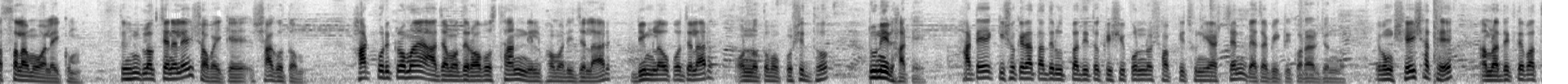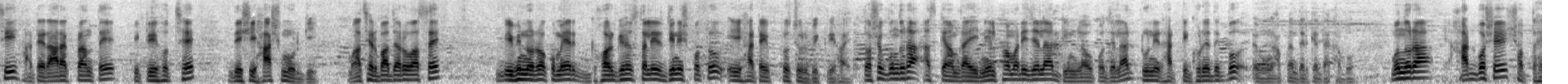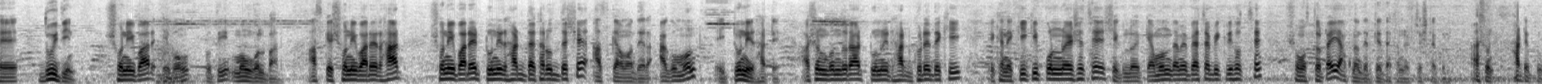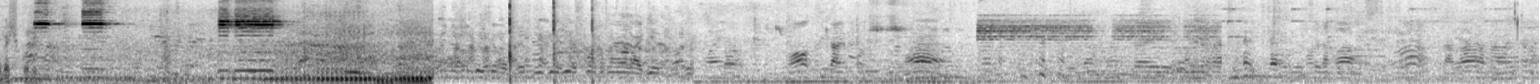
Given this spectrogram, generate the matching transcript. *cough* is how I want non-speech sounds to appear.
আসসালামু আলাইকুম। তুহিন ব্লগ চ্যানেলে সবাইকে স্বাগতম। হাট পরিক্রমায় আজ আমাদের অবস্থান নীলফামারী জেলার ডিমলা উপজেলার অন্যতম প্রসিদ্ধ টুনির হাটে। হাটে কৃষকেরা তাদের উৎপাদিত কৃষিপণ্য সব কিছু নিয়ে আসছেন বেচা বিক্রি করার জন্য। এবং সেই সাথে আমরা দেখতে পাচ্ছি হাটের আর প্রান্তে বিক্রি হচ্ছে দেশি হাঁস মুরগি। মাছের বাজারও আছে বিভিন্ন রকমের ঘর গৃহস্থালির জিনিসপত্র এই হাটে প্রচুর বিক্রি হয়। দর্শক বন্ধুরা, আজকে আমরা এই নীলফামারী জেলার ডিমলা উপজেলার টুনির হাটটি ঘুরে দেখব এবং আপনাদেরকে দেখাবো। বন্ধুরা, হাট বসে সপ্তাহে দুই দিন, শনিবার এবং প্রতি মঙ্গলবার। আজকে শনিবারের হাট, শনিবারের টুনির হাট দেখার উদ্দেশ্যে আজকে আমাদের আগমন এই টুনির হাটে। আসুন বন্ধুরা, টুনির হাট ঘুরে দেখি, এখানে কি কি পণ্য এসেছে, সেগুলো কেমন দামে বেচা বিক্রি হচ্ছে, সমস্তটাই আপনাদেরকে দেখানোর চেষ্টা করি। আসুন, হাটে প্রবেশ করি।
